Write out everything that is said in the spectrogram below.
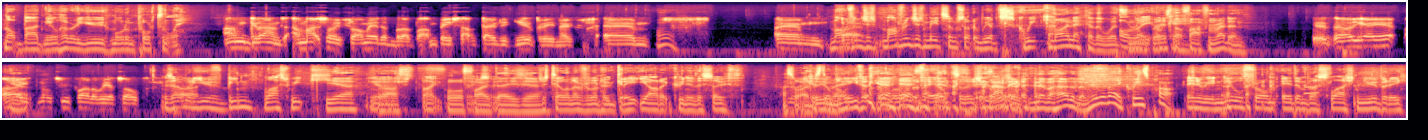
Not bad, Neil. How are you, more importantly? I'm grand. I'm actually from Edinburgh, but I'm based I'm down in Newbury now. Um, um, Marvin but- just Marvin just made some sort of weird squeak. My neck of the woods, Oh, right, Newbury, it's not far from Reading. oh yeah, yeah, aye, Yeah. not too far away at all. Is that where you've been last week? Yeah, the last just back four or five south. days, yeah. Just telling everyone how great you are at Queen of the South. That's what I Because do, they'll mate. believe it. They will have heard, so exactly. Never heard of them. Who are they? Queen's Park. Anyway, Neil from Edinburgh slash Newbury.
